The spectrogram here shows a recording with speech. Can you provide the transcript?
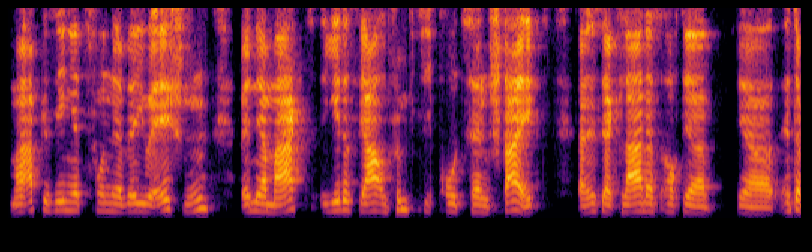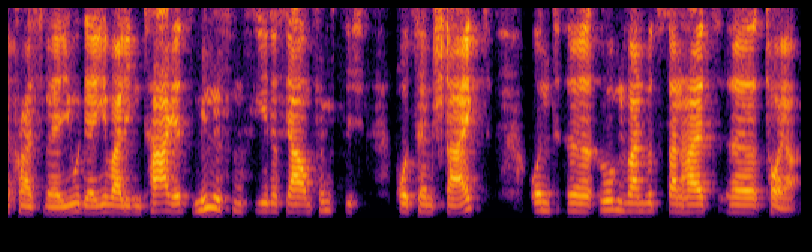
mal abgesehen jetzt von der Valuation, wenn der Markt jedes Jahr um 50 Prozent steigt, dann ist ja klar, dass auch der, der Enterprise Value der jeweiligen Targets mindestens jedes Jahr um 50 Prozent steigt und äh, irgendwann wird's dann halt äh, teuer.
